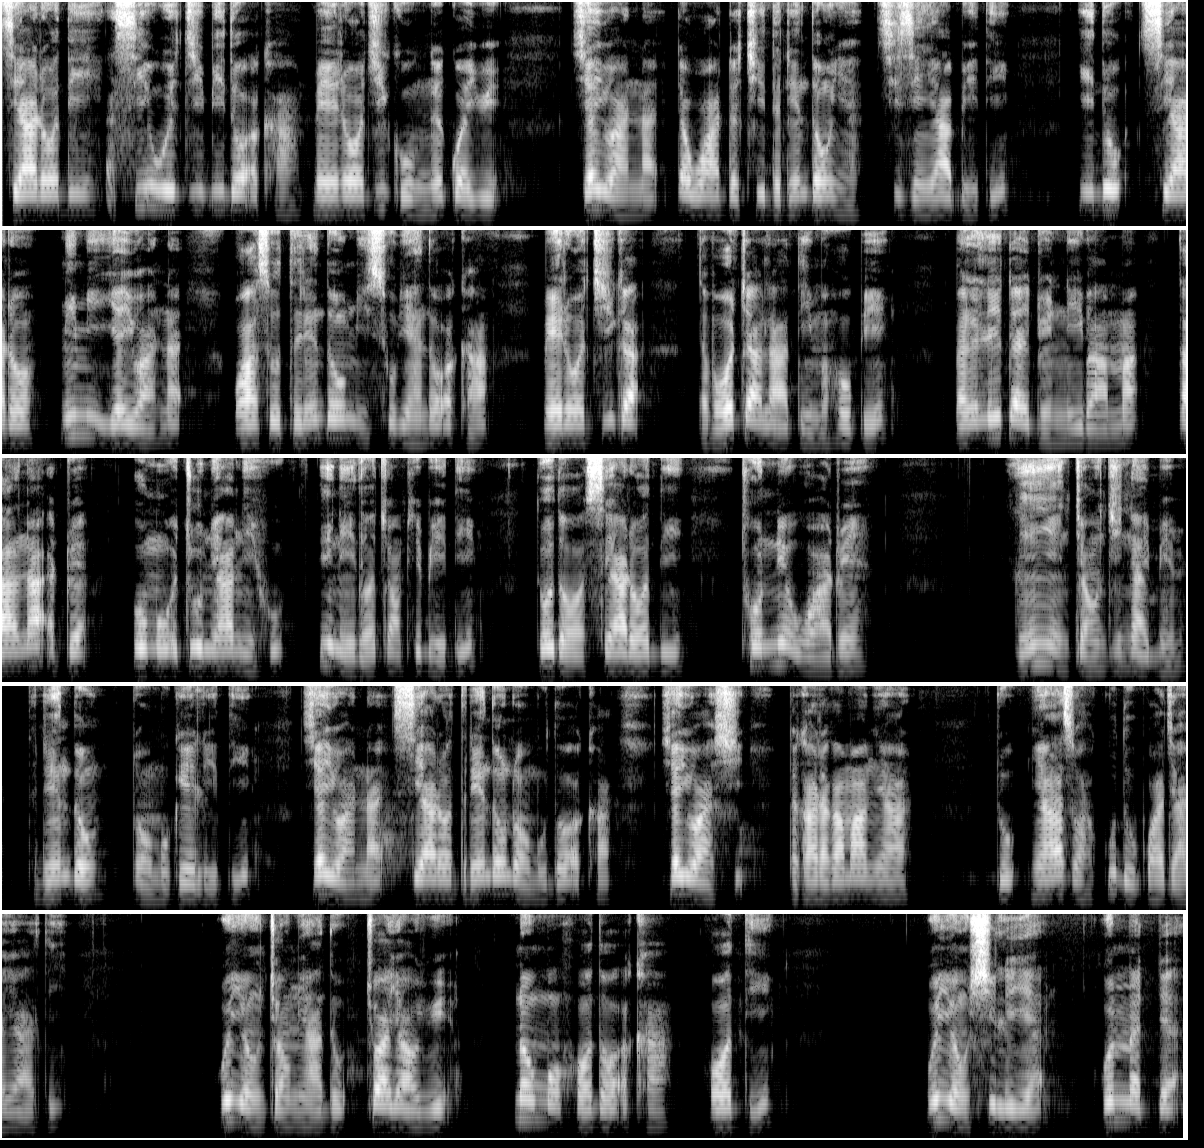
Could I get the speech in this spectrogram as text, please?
ဆရာတော်သည်အစည်းအဝေးကြီးပြီးသောအခါမေတော်ကြီးကိုငဲ့ကွက်၍ရက်ရွာ၌တဝါတချီတည်င်းသုံးရန်စီစဉ်ရပေသည်ဤသို့ဆရာတော်မိမိရက်ရွာ၌ ဝါဆိုတည်င်းသုံးမည်ဆိုပြန်သောအခါမေတော်ကြီးကသဘောကျလာသည်မဟုတ်ပေမန္တလေးတိုက်တွင်နေပါမှတာနာအတွက်ပုံမူအကျိုးများမည်ဟုသိနေသောကြောင့်ဖြစ်ပေသည်သို့သောဆရာတော်သည်ထိုနှစ်ဝါတွင်လင်းရင်ကြောင်ကြီး၌ပင်တည်င်းသုံးတော်မူခဲ့လေသည်ရက်ရွာ၌ဆရာတော်တည်င်းသုံးတော်မူသောအခါရက်ရွာရှိတက္ကရာကမများတို့များစွာကုသိုလ်ပွားကြရသည်ဝိယုံကြောင်းများသို့ကြွရောက်၍ နှုတ်မဟောသောအခါဟောသည်ဝိယုံရှိလျက်ဝိမတ်တဲ့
